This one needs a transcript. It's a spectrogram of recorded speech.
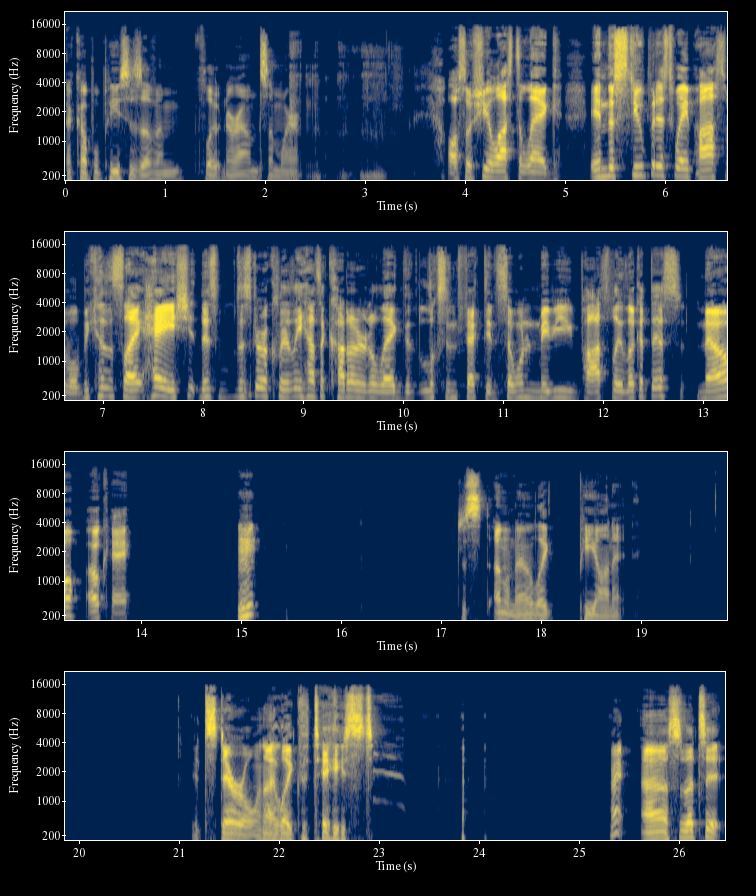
a couple pieces of him floating around somewhere. Also, she lost a leg in the stupidest way possible because it's like, hey, she, this this girl clearly has a cut on her leg that looks infected. Someone maybe possibly look at this. No, okay. Just I don't know, like pee on it. It's sterile and I like the taste. All right. Uh so that's it.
